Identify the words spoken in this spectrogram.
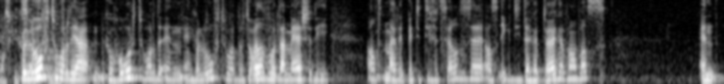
Als je geloofd zegt, worden, ja. Gehoord worden en, en geloofd worden. Zowel voor dat meisje die altijd maar repetitief hetzelfde zei, als ik die daar getuige van was. En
